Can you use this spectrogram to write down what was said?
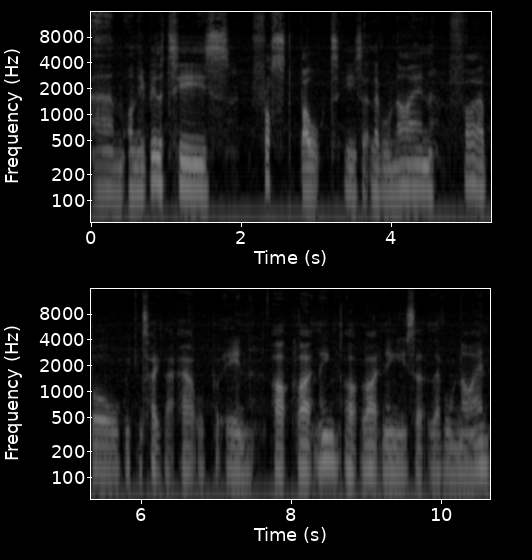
Um, on the abilities Frostbolt is at level 9 Fireball we can take that out we'll put in Arc Lightning. Arc Lightning is at level 9.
